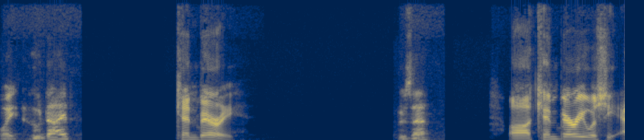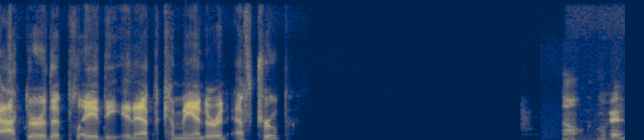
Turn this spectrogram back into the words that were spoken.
Wait, who died? Ken Berry. Who's that? Uh, Ken Berry was the actor that played the inept commander in F Troop. Oh, okay.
